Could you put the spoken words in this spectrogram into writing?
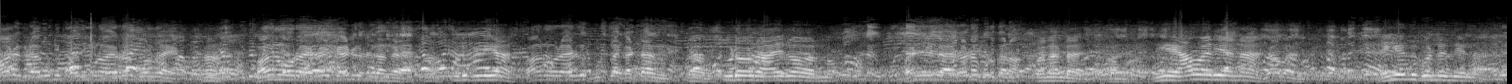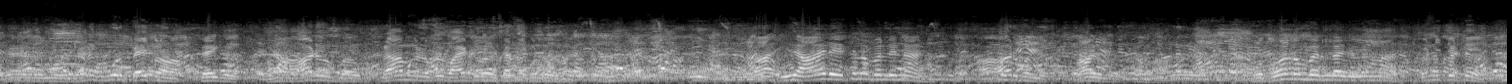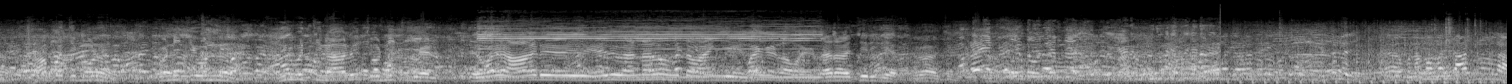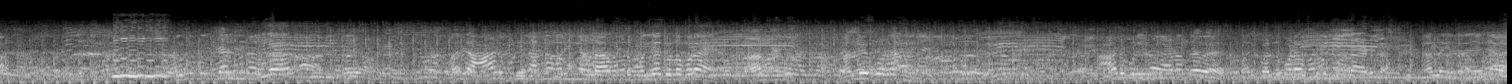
ஆடு கிராக்குட்டி பதிமூணாயிரம் ரூபாய் சொல்றேன். ஆ பதினோராயிரம் ரூபாய் கேட்டுக்கிட்டு இருக்காங்க கொடுக்கலையா? பதினோராயிரத்துக்கு கொடுத்தா கட்டாது. கூட ஒரு ஆயிரம் ரூபா வரணும். பன்னிரெண்டாயிரம் ரூபாய் கொடுக்கலாம். பன்னெண்டாயிரம். நீங்கள் வியாபாரியாண்ணா வியாபாரி எங்கேருந்து கொண்டு வந்தீங்கண்ணா எனக்கு ஊர் பேய்க்கலாம் சைக்கிள் ஆமாம் ஆடு கிராமங்களில் போய் வாங்கிட்டு சந்தை கொண்டு ஆ, இது ஆடு எத்தனை பல்லுண்ணா ஆறு பல்லு. ஆறு பல்லு உங்கள் ஃபோன் நம்பர் இருந்தால் சொல்லுங்கண்ணா தொண்ணூத்தெட்டு நாற்பத்தி மூணு தொண்ணூற்றி ஒன்று இருபத்தி நாலு தொண்ணூற்றி ஏழு இது மாதிரி ஆடு எது வேணாலும் உங்கள்கிட்ட வாங்கி வாங்கிடலாம் வாங்கிடலாம். வேற வச்சிருக்கேன். நம்ம மாதிரி காட்டணுங்களா அது ஆடு புடி நல்ல முறைங்களா அவங்க பொய்யா சொல்ல போறேன் நல்லே போடுறாங்க ஆடு புடி தான் வேணாம் தேவை மாதிரி பல்லு போடாம நல்ல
